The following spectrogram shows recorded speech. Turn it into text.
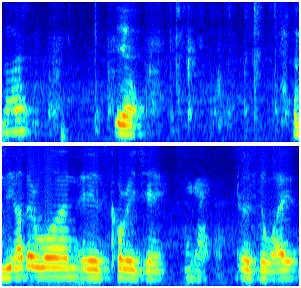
Igor? Yeah. And the other one is Corey J. I got that. Uh, Dwight.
